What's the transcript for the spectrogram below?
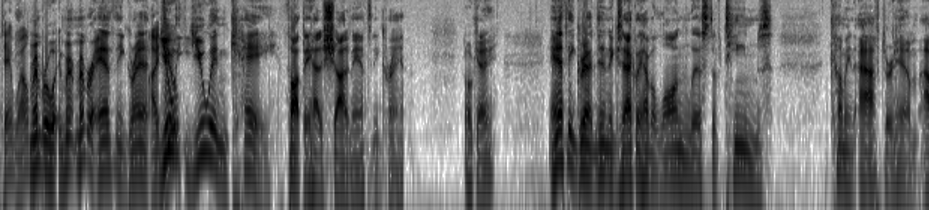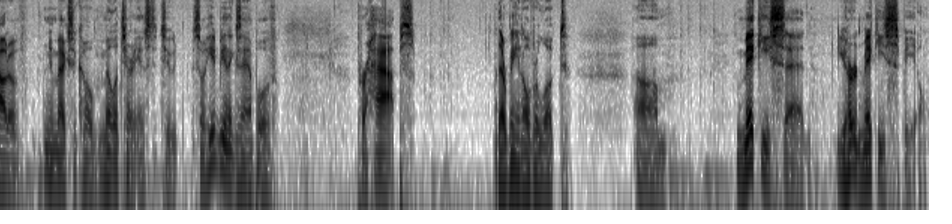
Okay, well, Remember what? Remember Anthony Grant? I U, do. UNK thought they had a shot at Anthony Grant. Okay, Anthony Grant didn't exactly have a long list of teams coming after him out of New Mexico Military Institute, so he'd be an example of perhaps they're being overlooked. Um, Mickey said, "You heard Mickey's spiel."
